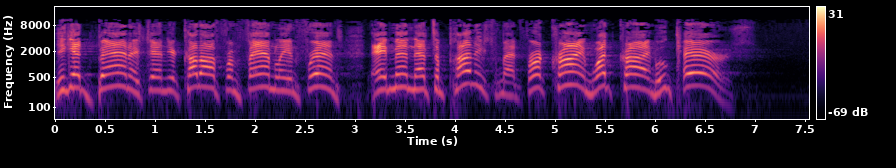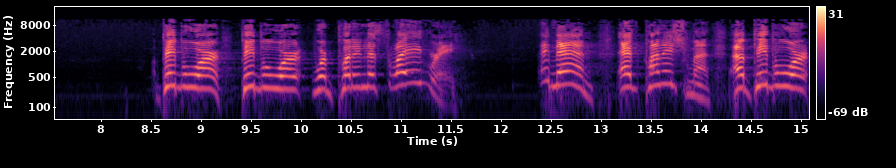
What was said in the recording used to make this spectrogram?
You get banished and you're cut off from family and friends. Amen. That's a punishment for a crime. What crime? Who cares? People were, people were, were put into slavery. Amen. As punishment. Uh, people were,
